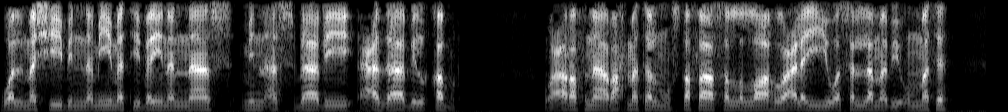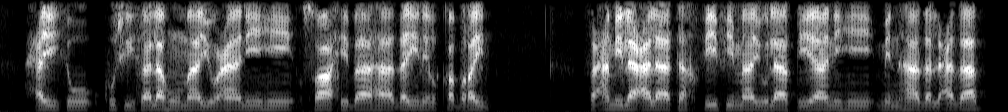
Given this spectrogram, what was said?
والمشي بالنميمة بين الناس من أسباب عذاب القبر. وعرفنا رحمة المصطفى صلى الله عليه وسلم بأمته حيث كشف له ما يعانيه صاحب هذين القبرين فعمل على تخفيف ما يلاقيانه من هذا العذاب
